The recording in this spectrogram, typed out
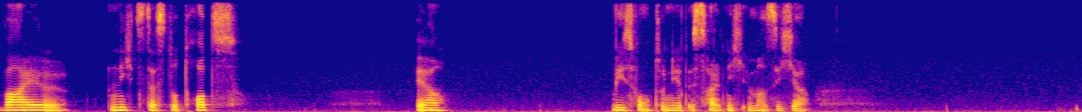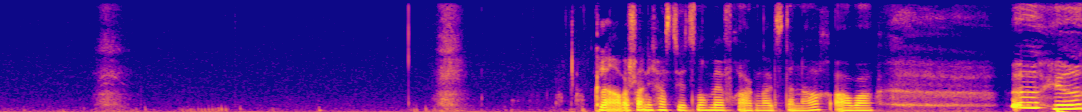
weil nichtsdestotrotz, ja, wie es funktioniert, ist halt nicht immer sicher. Klar, wahrscheinlich hast du jetzt noch mehr Fragen als danach, aber äh, ja.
